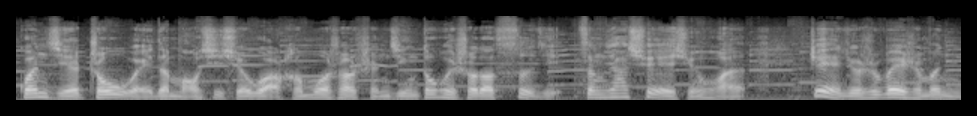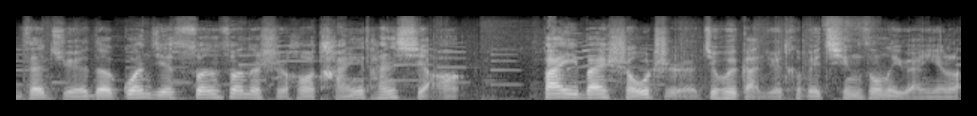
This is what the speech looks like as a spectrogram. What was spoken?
关节周围的毛细血管和末梢神经都会受到刺激，增加血液循环。这也就是为什么你在觉得关节酸酸的时候，弹一弹响，掰一掰手指就会感觉特别轻松的原因了。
